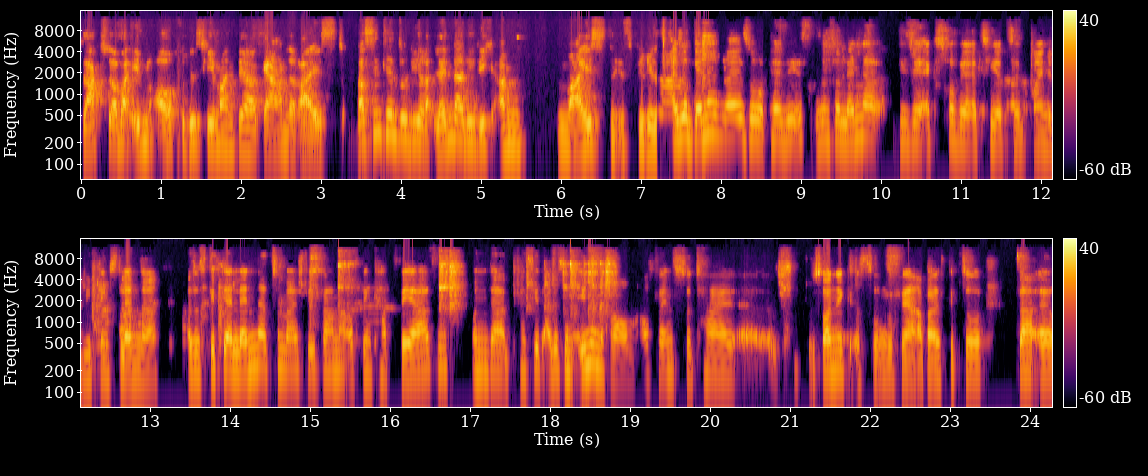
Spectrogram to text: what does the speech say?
sagst du aber eben auch, du bist jemand, der gerne reist. Was sind denn so die Länder, die dich am meisten inspirieren? Also generell so per se ist, sind so Länder, die sehr extrovertiert sind, meine Lieblingsländer. Also es gibt ja Länder zum Beispiel, ich war mal auf den Kapverden und da passiert alles im Innenraum, auch wenn es total äh, sonnig ist so ungefähr. Aber es gibt so, äh,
